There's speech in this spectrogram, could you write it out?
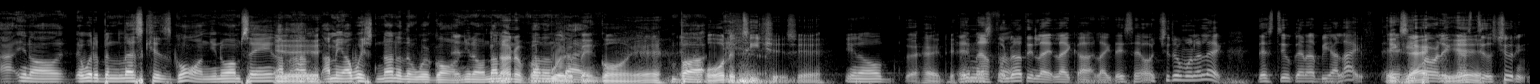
I, you know, there would have been less kids gone. You know what I'm saying? I'm, I'm, Yeah. I mean, I wish none of them were gone. You know, none, None of them would have been gone. Yeah. But- all the teachers. Yeah. You know, Go ahead. They and not for up. nothing, like like uh, like they say, oh, shoot them on the leg. They're still gonna be alive. And Exactly, He probably yeah. can still shooting.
